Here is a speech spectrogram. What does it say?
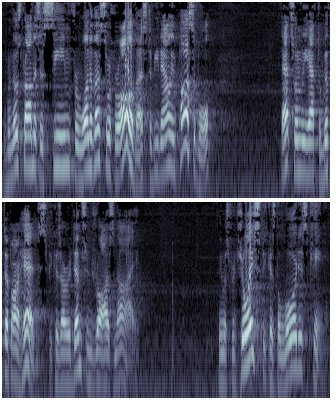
And when those promises seem for one of us or for all of us to be now impossible, that's when we have to lift up our heads because our redemption draws nigh. We must rejoice because the Lord is King.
